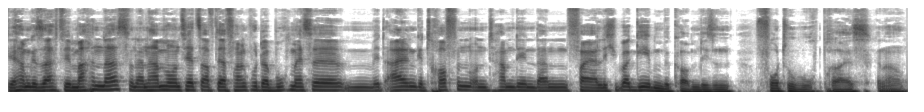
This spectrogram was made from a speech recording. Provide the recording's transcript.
wir haben gesagt, wir machen das und dann haben wir uns jetzt auf der Frankfurter Buchmesse mit allen getroffen und haben den dann feierlich übergeben bekommen, diesen Fotobuchpreis. Genau.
